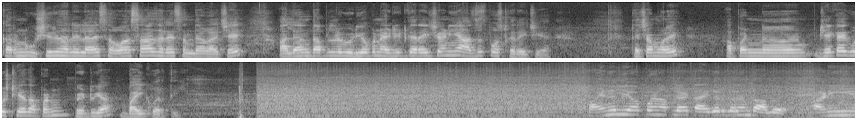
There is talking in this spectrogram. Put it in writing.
कारण उशीर झालेला आहे सव्वा सहा झाले संध्याकाळचे आल्यानंतर आपल्याला व्हिडिओ पण एडिट करायची आणि आजच पोस्ट करायची आहे. त्याच्यामुळे आपण जे काही गोष्टी आहेत आपण भेटूया बाईकवरती फायनली आपण आपल्या टायगरपर्यंत आलो आहे आणि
